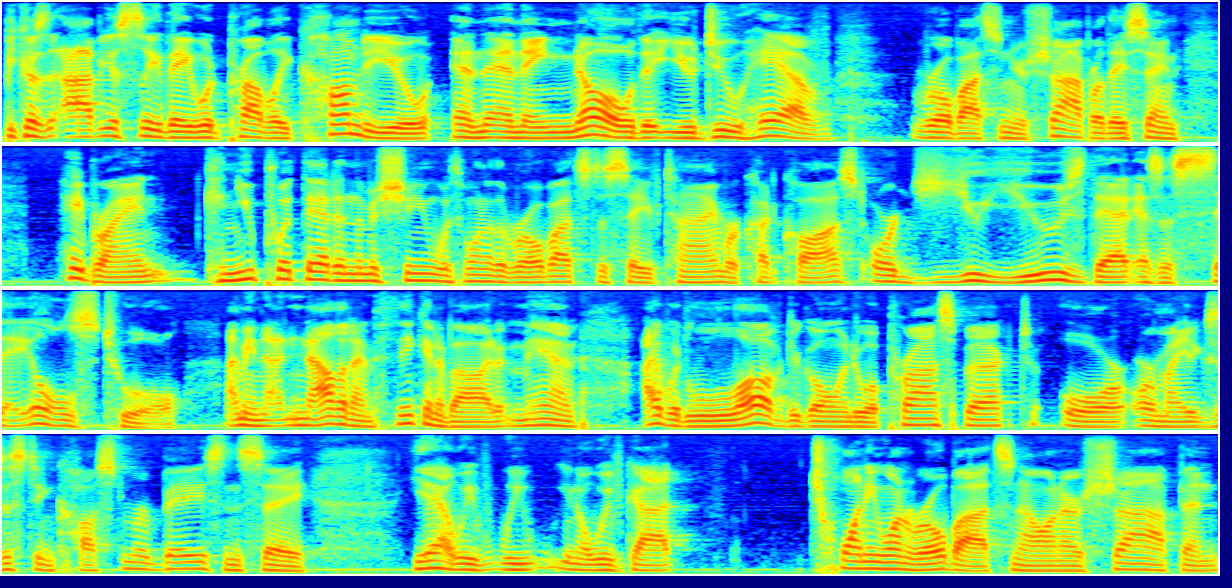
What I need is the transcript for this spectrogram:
because obviously they would probably come to you and and they know that you do have robots in your shop. Are they saying, "Hey Brian, can you put that in the machine with one of the robots to save time or cut cost?" Or do you use that as a sales tool? I mean, now that I'm thinking about it, man, I would love to go into a prospect or or my existing customer base and say, yeah, we've we you know we've got 21 robots now in our shop and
